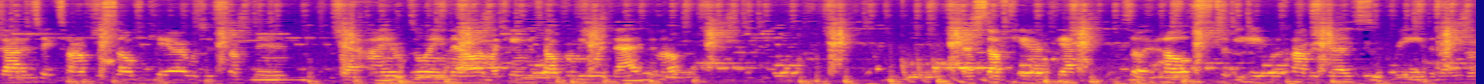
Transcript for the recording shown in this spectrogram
gotta take time for self care, which is something that I am doing now, and my king is helping me with that, you know. That self care, yeah. So it helps to be able to kind of just breathe and not even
